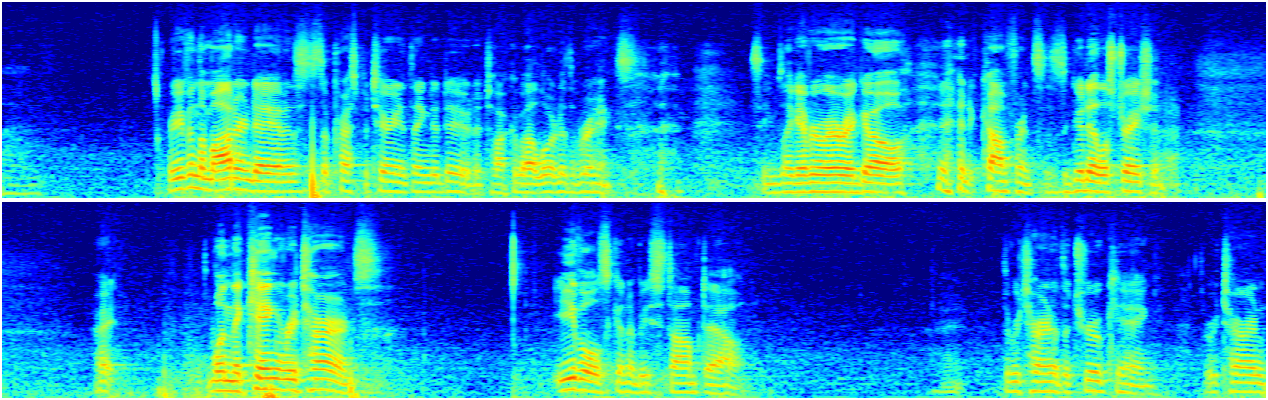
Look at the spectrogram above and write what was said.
Um, or even the modern day, I mean, this is the Presbyterian thing to do, to talk about Lord of the Rings. Seems like everywhere I go at a conference is a good illustration. Right? When the king returns, evil's going to be stomped out. Right? The return of the true king, return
